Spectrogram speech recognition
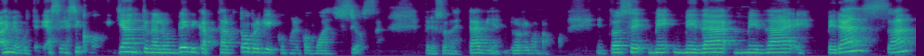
ay, me gustaría ser así como brillante, una lumbrera y captar todo porque como, como ansiosa, pero eso no está bien, lo reconozco. Entonces me, me da, me da esperanza,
